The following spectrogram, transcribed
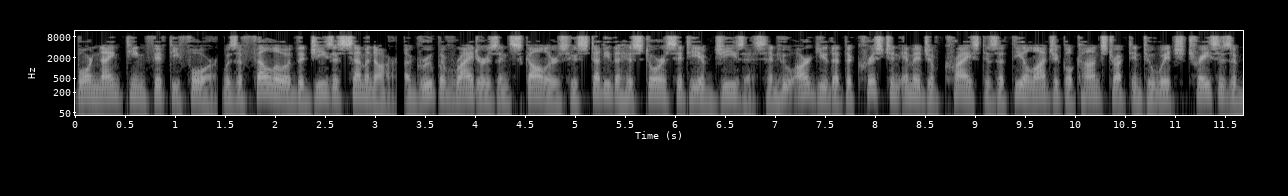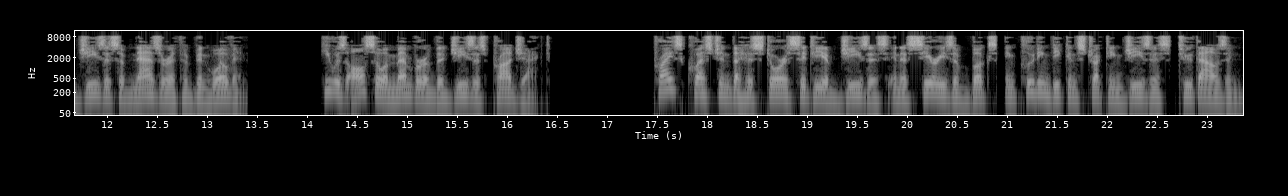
born 1954 was a Fellow of the Jesus Seminar, a group of writers and scholars who study the historicity of Jesus and who argue that the Christian image of Christ is a theological construct into which traces of Jesus of Nazareth have been woven. He was also a member of the Jesus Project. Price questioned the historicity of Jesus in a series of books, including Deconstructing Jesus 2000,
